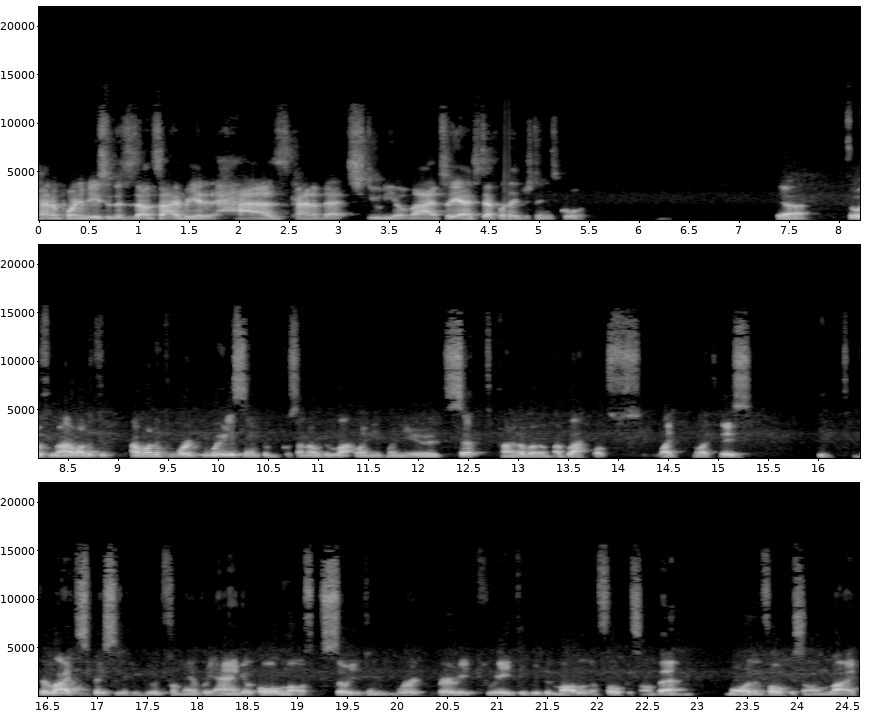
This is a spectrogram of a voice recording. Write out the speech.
kind of point of view. So this is outside, but yet it has kind of that studio vibe. So yeah, it's definitely interesting. It's cool. Yeah. So I wanted to I wanted to work really simple because I know the when you, when you set kind of a, a black box like like this, it, the light is basically good from every angle almost. So you can work very creative with the model and focus on them more than focus on like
